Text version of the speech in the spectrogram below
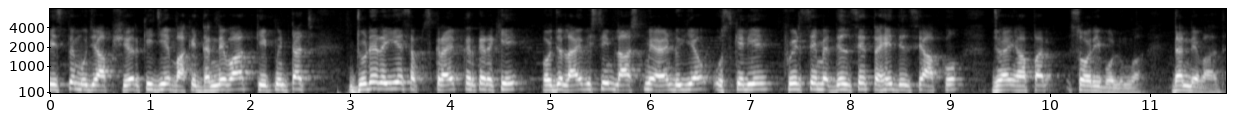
इस पर मुझे आप शेयर कीजिए। बाकी धन्यवाद। कीप इन टच जुड़े रहिए सब्सक्राइब करके रखिए। और जो लाइव स्ट्रीम लास्ट में एंड हुई है, उसके लिए फिर से मैं दिल से, तहे दिल से आपको जो है यहाँ पर सॉरी बोलूँगा। धन्यवाद।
